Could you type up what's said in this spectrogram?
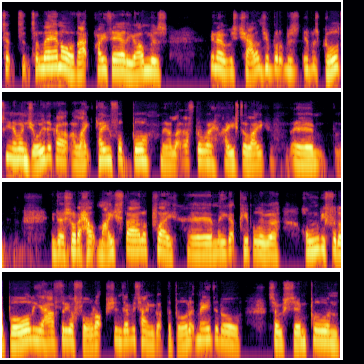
to, to, to, learn all that quite early on was, you know, it was challenging, but it was it was good. You know, enjoyed it. I, I like playing football. You know, that's the way I used to like. Um, you know, sort of helped my style of play. Um, you got people who are hungry for the ball, and you have three or four options every time you got the ball. It made it all so simple, and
